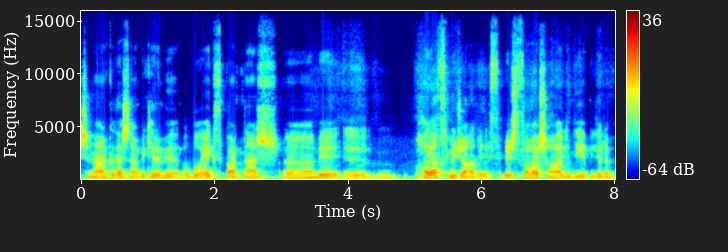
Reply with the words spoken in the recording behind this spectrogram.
Şimdi arkadaşlar bir kere bir bu ex partner bir hayat mücadelesi, bir savaş hali diyebilirim.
